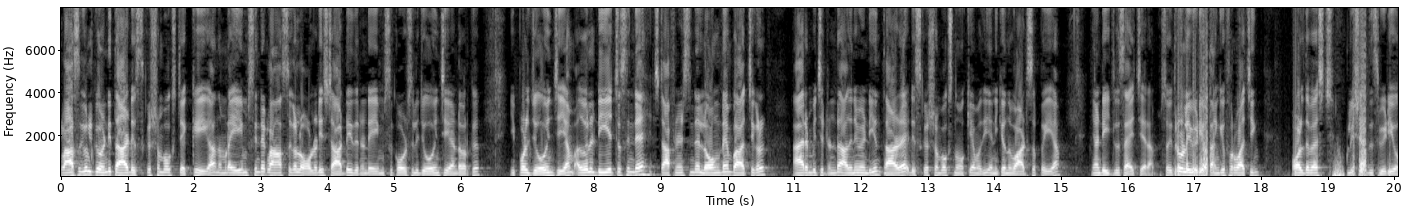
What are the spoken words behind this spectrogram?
ക്ലാസ്സുകൾക്ക് വേണ്ടി താഴെ ഡിസ്ക്രിപ്ഷൻ ബോക്സ് ചെക്ക് ചെയ്യുക. നമ്മുടെ എയിംസിന്റെ ക്ലാസ്സുകൾ ഓൾറെഡി സ്റ്റാർട്ട് ചെയ്തിട്ടുണ്ട്. എയിംസ് കോഴ്സിൽ ജോയിൻ ചെയ്യേണ്ടവർക്ക് ഇപ്പോൾ ജോയിൻ ചെയ്യാം. അതുപോലെ ഡി എച്ച് എസിന്റെ സ്റ്റാഫ് നേഴ്സിന്റെ ലോങ് ടൈം ബാച്ചുകൾ ആരംഭിച്ചിട്ടുണ്ട്. അതിനുവേണ്ടിയും താഴെ ഡിസ്ക്രിപ്ഷൻ ബോക്സ് നോക്കിയാൽ മതി. എനിക്കൊന്ന് വാട്സപ്പ് ചെയ്യാം. ഞാൻ ഡീറ്റെയിൽസ് അയച്ചു തരാം സോ ഇത്രയുള്ള വീഡിയോ. താങ്ക് ഫോർ വാച്ചിങ് ഓൾ ദി ബെസ്റ്റ് പ്ലീസ് ഷെയർ ദിസ് വീഡിയോ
